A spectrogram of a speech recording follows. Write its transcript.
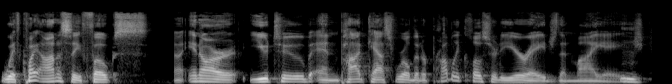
with quite honestly, folks uh, in our YouTube and podcast world that are probably closer to your age than my age. Hmm.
